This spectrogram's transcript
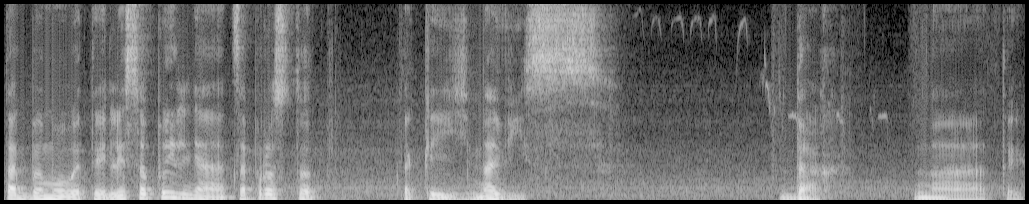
так би мовити, лісопильня це просто такий навіс. Дах на тих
